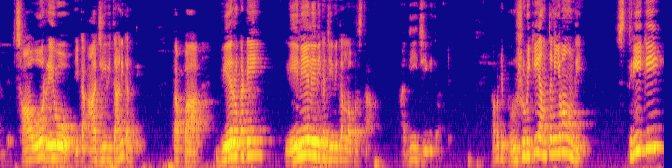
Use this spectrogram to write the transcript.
అంతే. చావో రేవో. ఇక ఆ జీవితానికి అంతే తప్ప వేరొకటి లేనే లేదు ఇక జీవితంలో ప్రస్తావం అది జీవితం అంటే. కాబట్టి పురుషుడికి అంత నియమం ఉంది. స్త్రీకి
